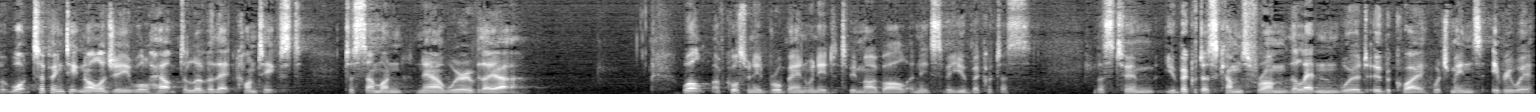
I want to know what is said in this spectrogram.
But what tipping technology will help deliver that context to someone now wherever they are? Well, of course, we need broadband, we need it to be mobile, it needs to be ubiquitous. This term ubiquitous comes from the Latin word ubique, which means everywhere.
